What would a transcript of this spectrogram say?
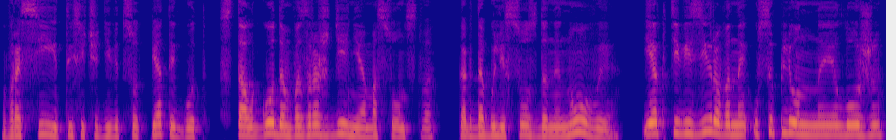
В России 1905 год стал годом возрождения масонства, когда были созданы новые и активизированы усыпленные ложи,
